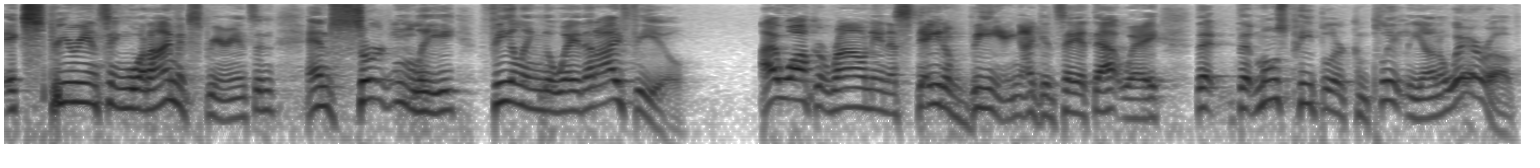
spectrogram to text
experiencing what I'm experiencing and certainly feeling the way that I feel I walk around in a state of being I could say it that way that that most people are completely unaware of.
